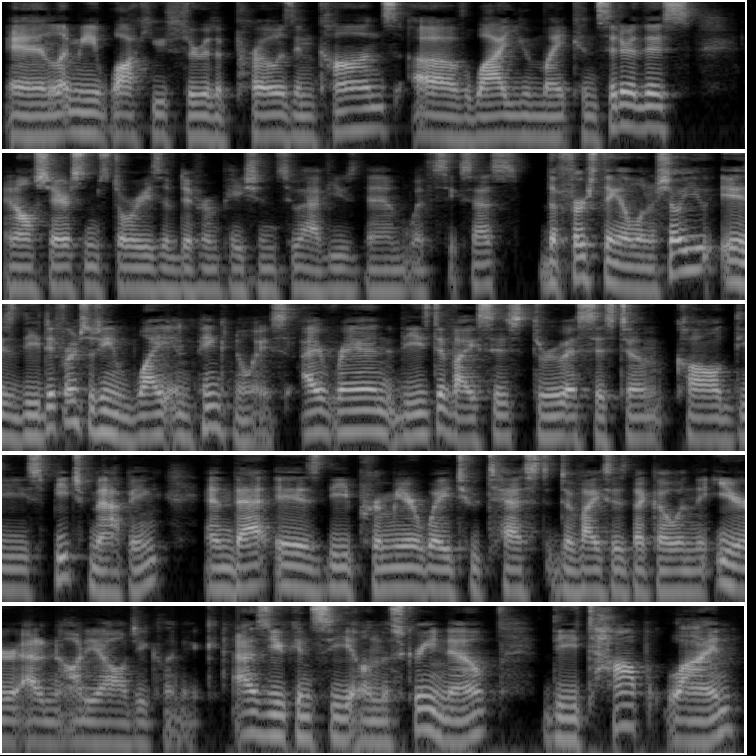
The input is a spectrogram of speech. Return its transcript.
And let me walk you through the pros and cons of why you might consider this and I'll share some stories of different patients who have used them with success. The first thing I want to show you is the difference between white and pink noise. I ran these devices through a system called the speech mapping, and that is the premier way to test devices that go in the ear at an audiology clinic. As you can see on the screen now, the top line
